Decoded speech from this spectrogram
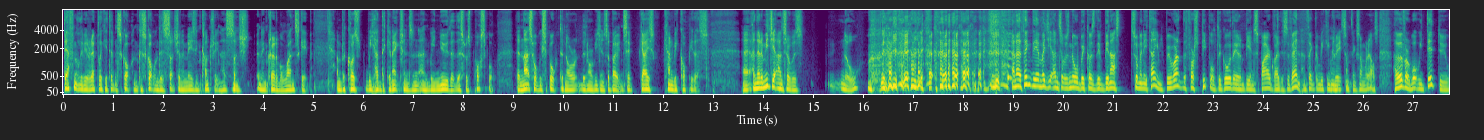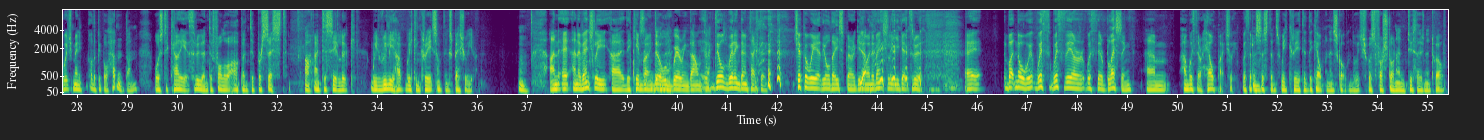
definitely be replicated in Scotland because Scotland is such an amazing country and has mm. such an incredible landscape. And because we had the connections and, and we knew that this was possible, then that's what we spoke to Nor- the Norwegians about and said, guys, can we copy this? Uh, and their immediate answer was, no. and I think the immediate answer was no because they've been asked so many times. We weren't the first people to go there and be inspired by this event and think that we can mm. create mm. something somewhere else. However, what we did do, which many other people hadn't done, was to carry it through and to follow it up and to persist ah. and to say, look, we really have, we can create something special here. Mm. And uh, and eventually uh, they came so round. The old uh, wearing down tactic. The old wearing down tactic. chip away at the old iceberg, you yeah. know, and eventually you get through it. Uh, but no, with with their with their blessing um, and with their help, actually, with their mm. assistance, we created the Celtman in Scotland, which was first run in 2012,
